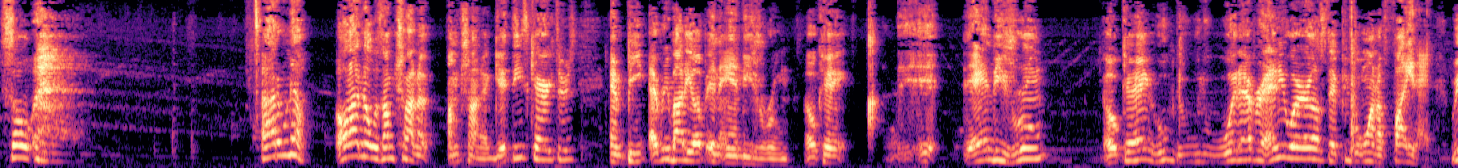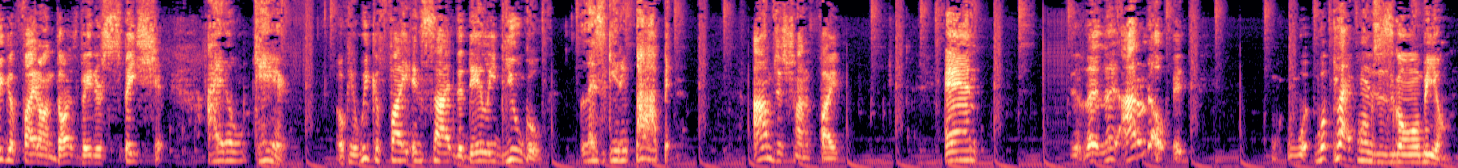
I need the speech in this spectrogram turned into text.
so I don't know. All I know is I'm trying to I'm trying to get these characters and beat everybody up in Andy's room. Okay, eh, Andy's room. Okay, who, whatever, anywhere else that people want to fight at. We could fight on Darth Vader's spaceship. I don't care. Okay, we could fight inside the Daily Bugle. Let's get it popping. I'm just trying to fight. And I don't know. It, what, what platforms is it going to be on?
